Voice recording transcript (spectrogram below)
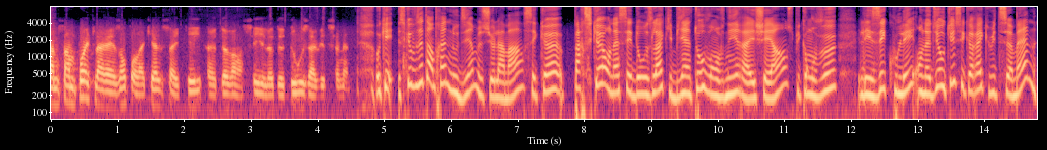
ça me semble pas être la raison pour laquelle ça a été euh, devancé de 12 à 8 semaines. OK. Ce que vous êtes en train de nous dire, M. Lamar, c'est que parce qu'on a ces doses-là qui bientôt vont venir à échéance, puis qu'on veut les écouler, on a dit, OK, c'est correct, 8 semaines,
